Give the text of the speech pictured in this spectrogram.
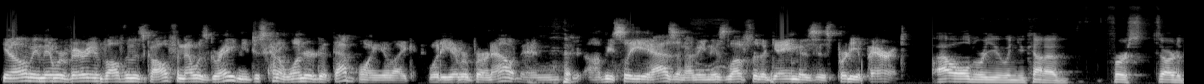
you know, I mean, they were very involved in his golf, and that was great. And you just kind of wondered at that point, you're like, would he ever burn out? And obviously, he hasn't. I mean, his love for the game is is pretty apparent. How old were you when you kind of first started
